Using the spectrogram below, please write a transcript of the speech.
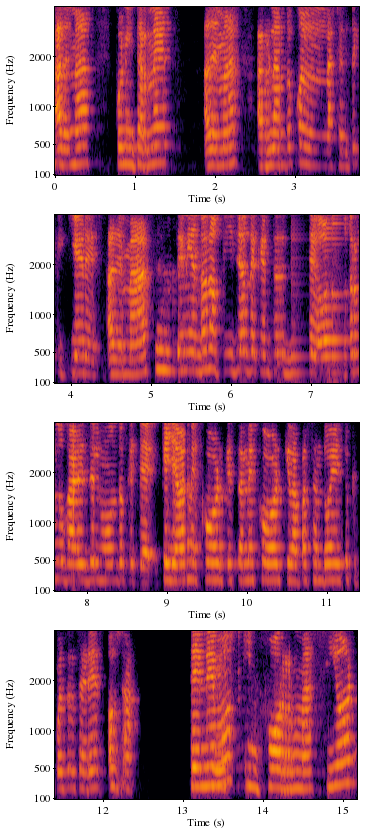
además, con internet, además, hablando con la gente que quieres, además, teniendo noticias de gente de otros lugares del mundo que, te, que llevan mejor, que están mejor, que va pasando esto, que puedes hacer esto. O sea, tenemos información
